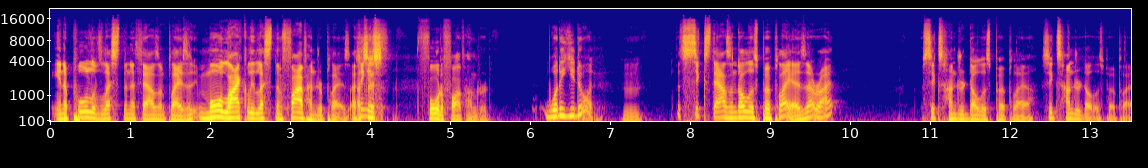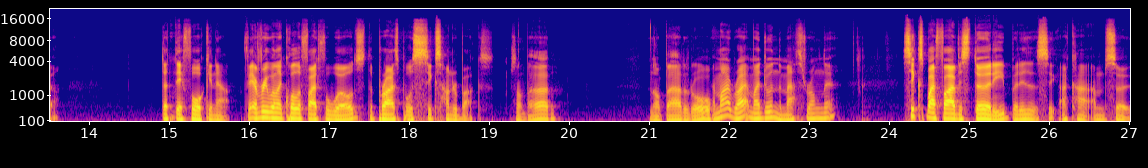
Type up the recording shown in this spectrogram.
in a pool of less than a thousand players. More likely, less than five hundred players. I think it's. just four to 500. What are you doing? Hmm. That's six thousand dollars per player. Is that right? Six hundred dollars per player. Six hundred dollars per player. That they're forking out for everyone that qualified for Worlds. The prize pool is six hundred bucks. It's not bad. Not bad at all. Am I right? Am I doing the maths wrong there? Six by five is thirty, but is it six? I can't. I'm so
